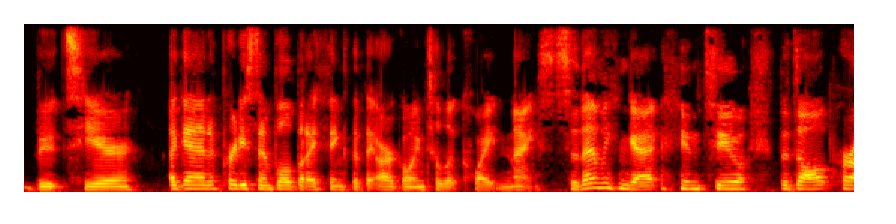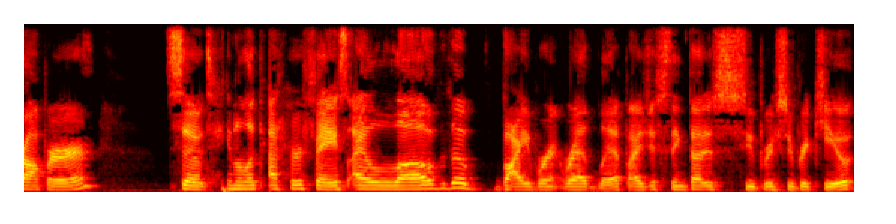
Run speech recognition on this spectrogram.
boots here. Again, pretty simple, but I think that they are going to look quite nice. So then we can get into the doll proper. So taking a look at her face, I love the vibrant red lip. I just think that is super, super cute.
